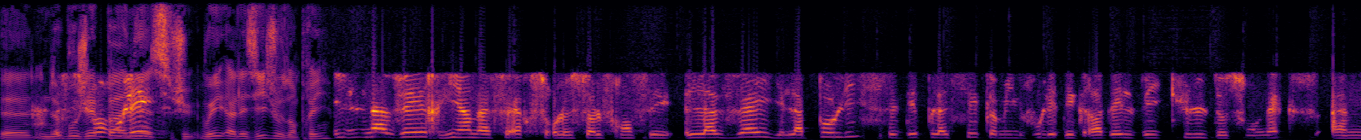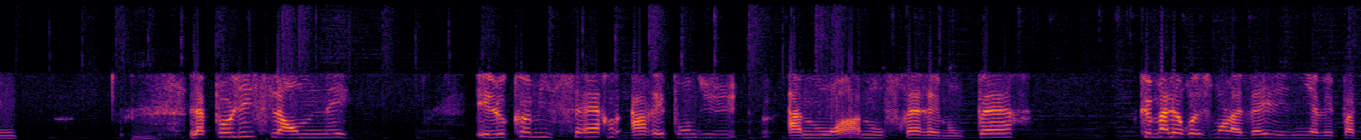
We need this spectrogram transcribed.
ne bougez pas, Agnès. Oui, allez-y, je vous en prie. Il n'avait rien à faire sur le sol français. La veille, la police s'est déplacée comme il voulait dégrader le véhicule de son ex-ami. La police l'a emmené. Et le commissaire a répondu à moi, à mon frère et mon père que malheureusement la veille, il n'y avait pas de...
